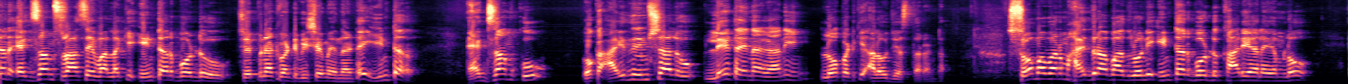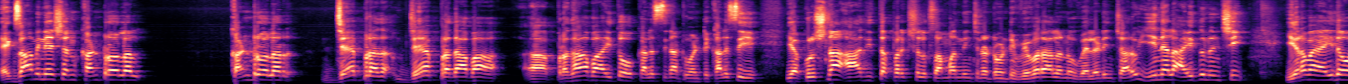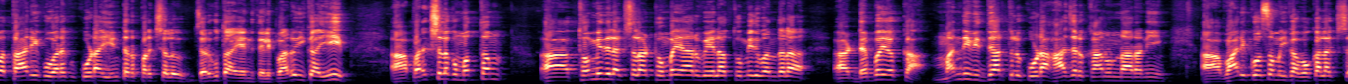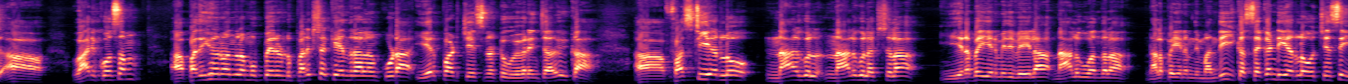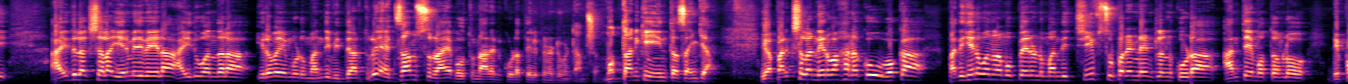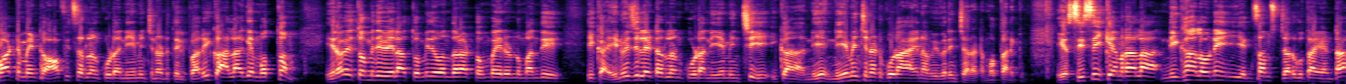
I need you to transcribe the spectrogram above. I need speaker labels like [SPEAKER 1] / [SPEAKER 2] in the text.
[SPEAKER 1] Inter exams రాసే వాళ్ళకి inter board చెప్పినటువంటి విషయం ఏంటంటే ఇంటర్ ఎగ్జామ్కు ఒక ఐదు నిమిషాలు లేట్ అయినా కానీ లోపలికి అలౌ చేస్తారంట. సోమవారం హైదరాబాద్లోని ఇంటర్ బోర్డు కార్యాలయంలో ఎగ్జామినేషన్ కంట్రోలర్ కంట్రోలర్ జయప్రద జయప్రదాభ ప్రధాబాయితో కలిసినటువంటి కలిసి ఇక కృష్ణ ఆదిత్య పరీక్షలకు సంబంధించినటువంటి వివరాలను వెల్లడించారు. ఈ నెల ఐదు నుంచి ఇరవై ఐదవ తారీఖు వరకు కూడా ఇంటర్ పరీక్షలు జరుగుతాయని తెలిపారు. ఇక ఈ పరీక్షలకు మొత్తం తొమ్మిది లక్షల తొంభై ఆరు వేల తొమ్మిది వందల డెబ్బై ఒక్క మంది విద్యార్థులు కూడా హాజరు కానున్నారని వారి కోసం ఇక ఒక లక్ష వారి కోసం పదిహేను వందల ముప్పై రెండు పరీక్ష కేంద్రాలను కూడా ఏర్పాటు చేసినట్టు వివరించారు. ఇక ఫస్ట్ ఇయర్లో నాలుగు నాలుగు లక్షల ఎనభై ఎనిమిది వేల నాలుగు వందల నలభై ఎనిమిది మంది ఇక సెకండ్ ఇయర్లో వచ్చేసి ఐదు లక్షల ఎనిమిది వేల ఐదు వందల ఇరవై మూడు మంది విద్యార్థులు ఎగ్జామ్స్ రాయబోతున్నారని కూడా తెలిపినటువంటి అంశం. మొత్తానికి ఇంత సంఖ్య. ఇక పరీక్షల నిర్వహణకు ఒక పదిహేను వందల ముప్పై రెండు మంది చీఫ్ సూపరింటెండెంట్లను కూడా అంతే మొత్తంలో డిపార్ట్మెంట్ ఆఫీసర్లను కూడా నియమించినట్టు తెలిపారు. ఇక అలాగే మొత్తం ఇరవై తొమ్మిది వేల తొమ్మిది వందల తొంభై రెండు మంది ఇక ఇన్విజిలేటర్లను కూడా నియమించి ఇక నియమించినట్టు కూడా ఆయన వివరించారట మొత్తానికి. ఇక సీసీ కెమెరాల నిఘాలోనే ఈ ఎగ్జామ్స్ జరుగుతాయంట.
